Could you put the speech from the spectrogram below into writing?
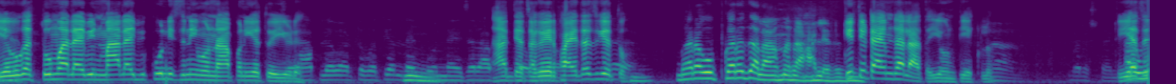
हे उगाच तुम्हाला बी मला बी कुणीच नाही म्हणून आपण येतोय इड आपल्या आपण हा त्याचा गैरफायदाच घेतो. बरा उपकारच झाला आम्हाला आले किती टाइम झाला आता येऊन टेकलो? याचं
